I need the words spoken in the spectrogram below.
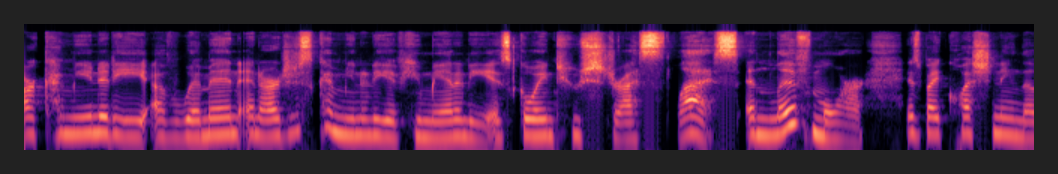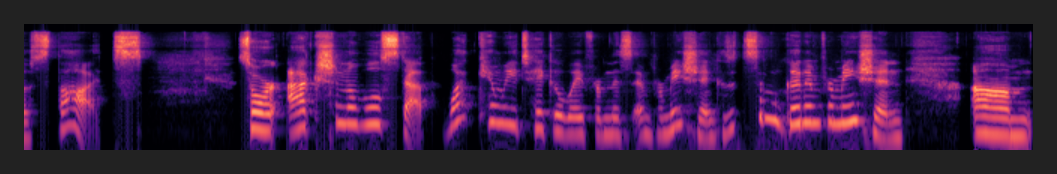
our community of women and our just community of humanity is going to stress less and live more is by questioning those thoughts. So, our actionable step what can we take away from this information? Because it's some good information. Um,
